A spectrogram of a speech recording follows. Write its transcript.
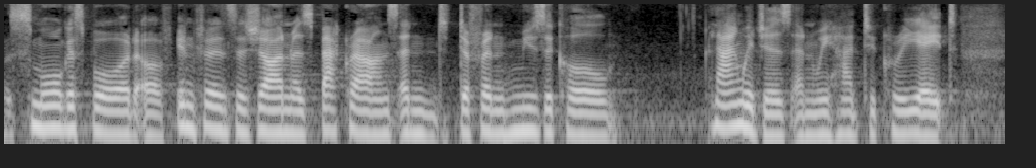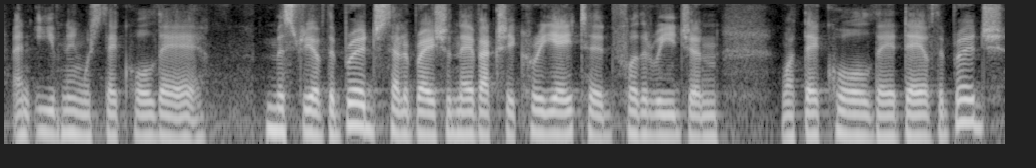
smorgasbord of influences, genres, backgrounds, and different musical languages, and we had to create an evening which they call their Mystery of the Bridge celebration. They've actually created for the region what they call their Day of the Bridge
